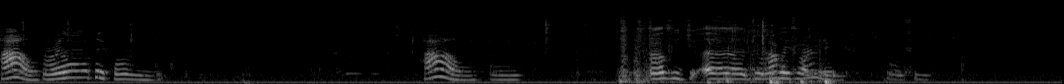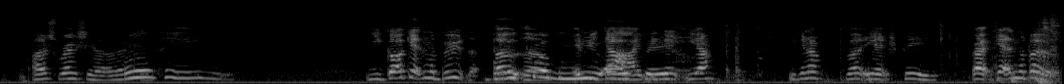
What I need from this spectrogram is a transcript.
How? I really want to play Fortnite. How? Alfie, uh, do you want to play Fortnite? Alfie. I just res you, you. Alfie. You gotta get in the boot boat though. If you die, Alfie. you can, you have you can have 30 HP. Right, get in the boat.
